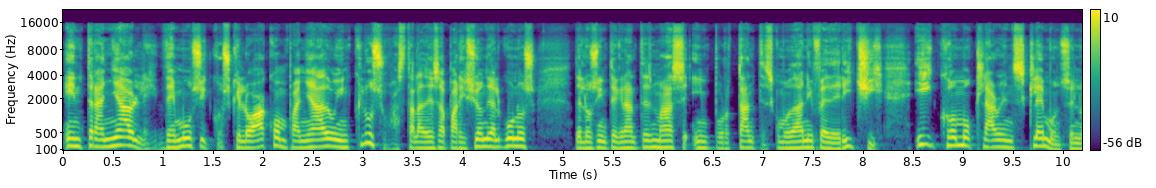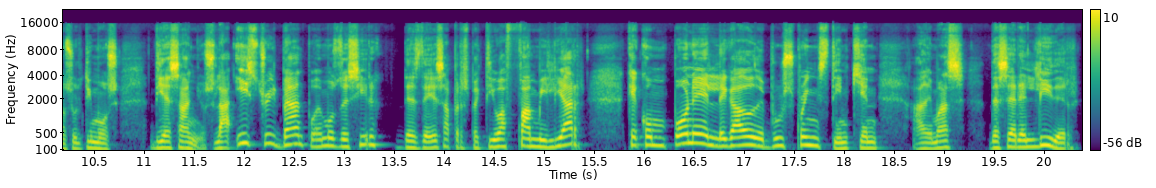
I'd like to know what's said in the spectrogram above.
entrañable de músicos que lo ha acompañado incluso hasta la desaparición de algunos de los integrantes más importantes, como Danny Federici y como Clarence Clemons en los últimos 10 años. La E Street Band, podemos decir, desde esa perspectiva familiar que compone el legado de Bruce Springsteen, quien además de ser el líder,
